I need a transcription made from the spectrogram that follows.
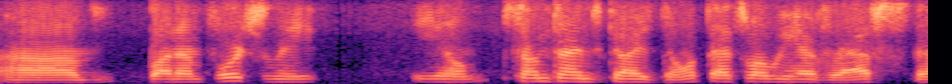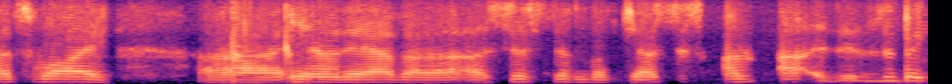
um, but unfortunately, you know, sometimes guys don't. That's why we have refs. That's why, uh, you know, they have a, a system of justice. Um, uh, the big,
